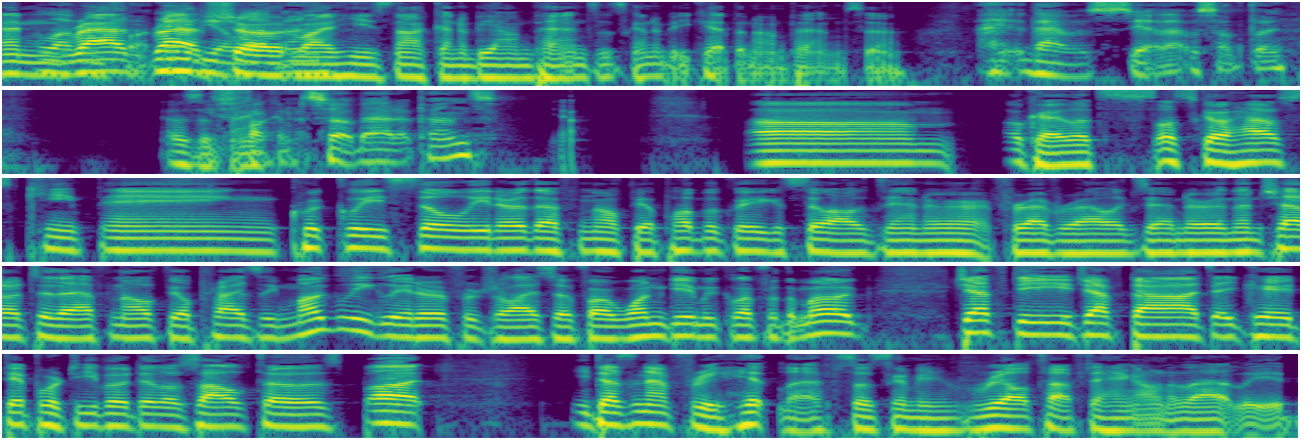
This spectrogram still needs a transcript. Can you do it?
And 11, Raz, Raz showed 11. why he's not going to be on pens. It's going to be Kevin on pens. So I, that was yeah, that was something. that was He's thing. fucking so bad at pens. Yeah. Um. Okay, let's let's go housekeeping quickly. Still leader of the FML Field Public League. It's still Alexander, forever Alexander. And then shout out to the FML Field Prize League Mug League leader for July so far. One game week left for the mug. Jeff D, Jeff Dodds, aka Deportivo de los Altos, but he doesn't have free hit left, so it's gonna be real tough to hang on to that lead.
